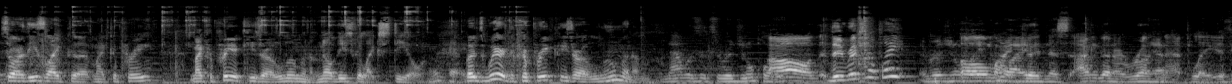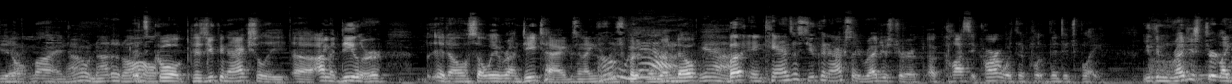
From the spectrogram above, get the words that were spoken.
So are these like uh, my Capri? My Capri keys are aluminum. No, these feel like steel. Okay. But it's weird. The Capri keys are aluminum. and that was its original plate. Oh, the- original plate? Original Oh my white. goodness. I'm going to run Yep. that plate if you Yep. don't mind. No, not at all. It's cool because you can actually. Uh, I'm a dealer, you know, so we run D tags, and I usually Oh, just put it in the window. yeah. But in Kansas, you can actually register a, a classic car with a vintage plate. You can register like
